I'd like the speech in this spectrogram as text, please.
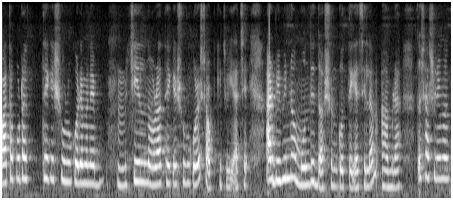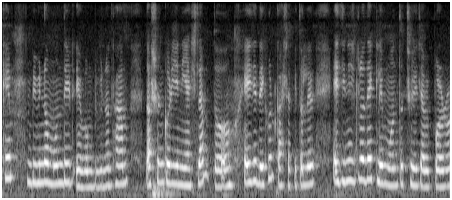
পাতা পোটা থেকে শুরু করে মানে চিল নোড়া থেকে শুরু করে সব কিছুই আছে। আর বিভিন্ন মন্দির দর্শন করতে গেছিলাম আমরা। তো শাশুড়ি মাকে বিভিন্ন মন্দির এবং বিভিন্ন ধাম দর্শন করিয়ে নিয়ে আসলাম। তো এই যে দেখুন, কাঁসা পিতলের এই জিনিসগুলো দেখলে মন তো ছুঁয়ে যাবে। পনেরো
